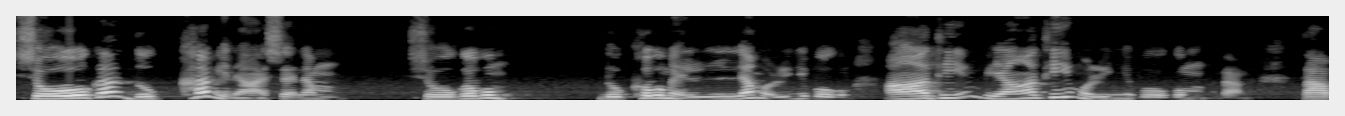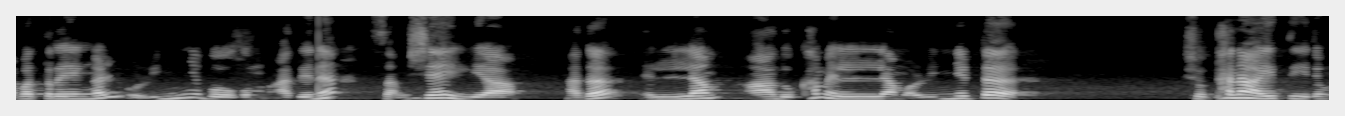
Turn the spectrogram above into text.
ശോക ദുഃഖ വിനാശനം ശോകവും ദുഃഖവും എല്ലാം ഒഴിഞ്ഞു പോകും ആധിയും വ്യാധിയും ഒഴിഞ്ഞു പോകും അതാണ്. താപത്രയങ്ങൾ ഒഴിഞ്ഞു പോകും അതിന് സംശയമില്ല. അത് എല്ലാം ആ ദുഃഖമെല്ലാം ഒഴിഞ്ഞിട്ട് ശുദ്ധനായിത്തീരും.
